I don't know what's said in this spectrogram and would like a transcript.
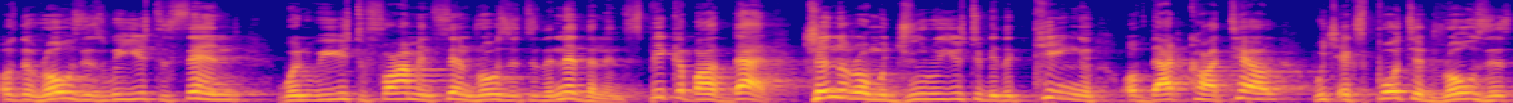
of the roses we used to send when we used to farm and send roses to the Netherlands. Speak about that. General Mujuru used to be the king of that cartel which exported roses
